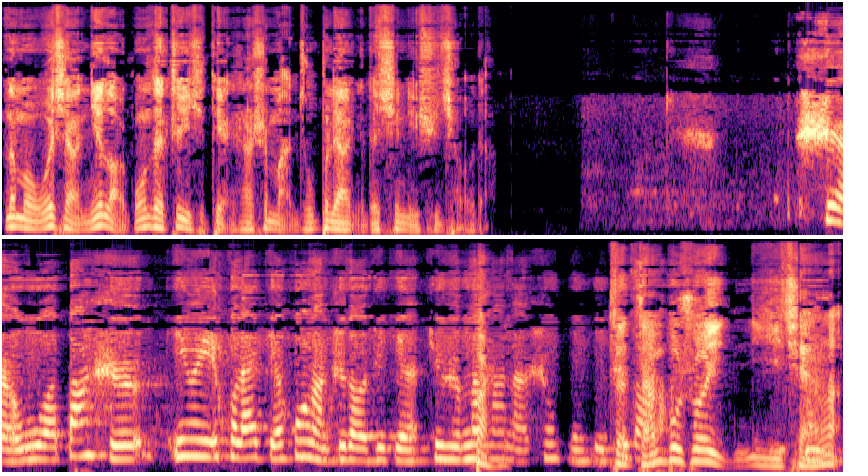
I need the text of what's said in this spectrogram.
那么，我想你老公在这些点上是满足不了你的心理需求的。是我当时因为后来结婚了，知道这些，就是慢慢的生活就知道咱不说以前了，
